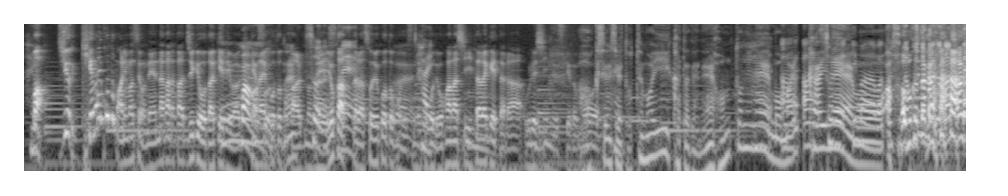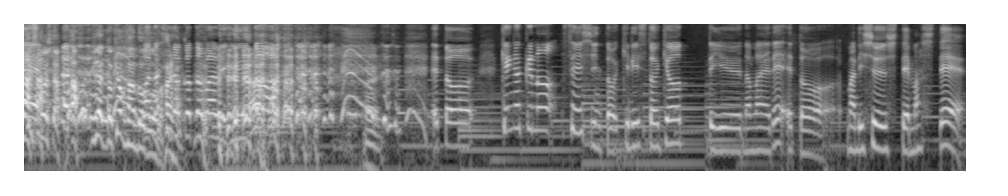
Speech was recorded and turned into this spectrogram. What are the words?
う、はい。まあ授業で聞けないこともありますよね。なかなか授業だけでは聞けないこととかあるので,、そうですね。よかったらそういうこともですね、はいここでお話しいただけたら嬉しいんですけども、青木先生とってもいい方でね本当にね、はい。もう毎あ回あそれねもう今あ私の僕言葉じゃなくて。あ失礼しました。あじゃあ京子さんどうぞ。私の言葉で言うと、はいはい。えっと見学の精神とキリスト教っていう名前でえっとまあ履修してまして、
